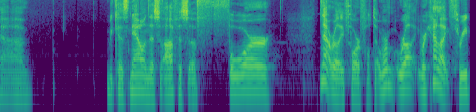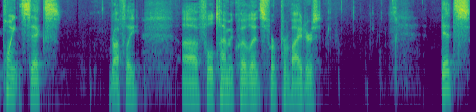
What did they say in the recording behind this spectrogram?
uh, because now in this office of four, not really four full time, we're, we're, we're kind of like 3.6 roughly uh, full time equivalents for providers. It's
